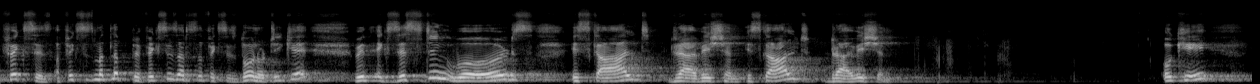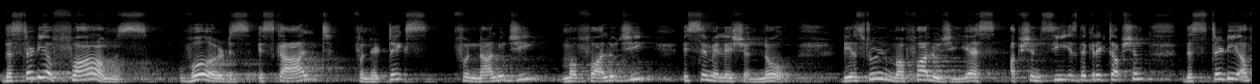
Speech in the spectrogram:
affixes affixes मतलब प्रेफिक्सेस और सफिक्सेस दोनों ठीक है? With existing words is called derivation is called derivation okay the study of forms words is called phonetics phonology, morphology, assimilation. No. Dear student, morphology, yes. Option C is the correct option. The study of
